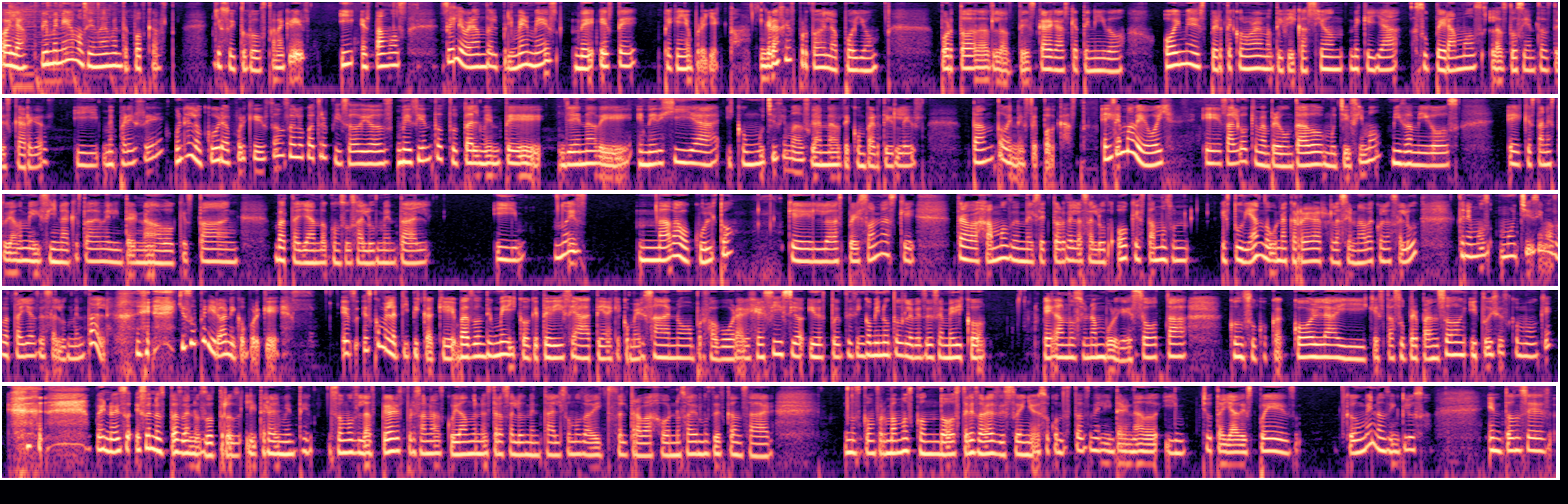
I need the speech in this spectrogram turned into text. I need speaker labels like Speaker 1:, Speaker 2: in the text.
Speaker 1: Hola, bienvenido a Emocionalmente Podcast. Yo soy tu host Ana Cris y estamos celebrando el primer mes de este pequeño proyecto. Gracias por todo el apoyo, por todas las descargas que ha tenido. Hoy me desperté con una notificación de que ya superamos las 200 descargas y me parece una locura porque son solo cuatro episodios. Me siento totalmente llena de energía y con muchísimas ganas de compartirles tanto en este podcast. El tema de hoy es algo que me han preguntado muchísimo mis amigos eh, que están estudiando medicina, que están en el internado, que están batallando con su salud mental y no es nada oculto que las personas que trabajamos en el sector de la salud o que estamos estudiando una carrera relacionada con la salud, tenemos muchísimas batallas de salud mental. y es súper irónico porque es, es, como la típica que vas donde un médico que te dice, ah, tiene que comer sano, por favor, haga ejercicio, y después de cinco minutos le ves a ese médico pegándose una hamburguesota, con su Coca-Cola y que está súper panzón y tú dices como, ¿qué? bueno, eso, eso nos pasa a nosotros, literalmente. Somos las peores personas cuidando nuestra salud mental, somos adictos al trabajo, no sabemos descansar, nos conformamos con dos, tres horas de sueño, eso cuando estás en el internado y chuta ya después, con menos incluso. Entonces,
